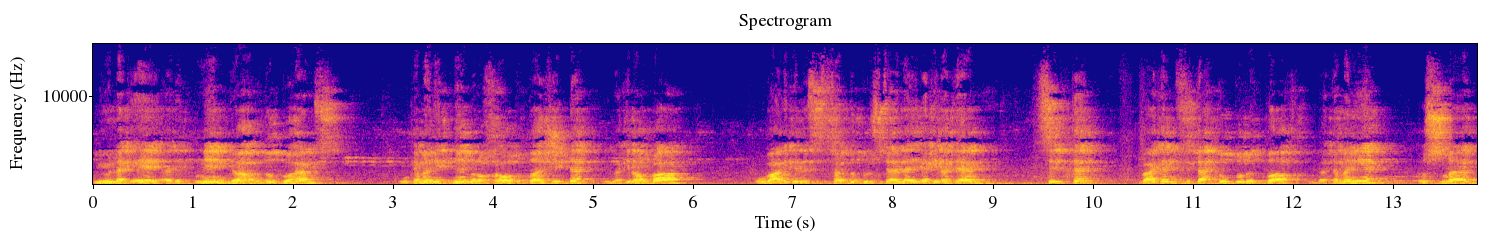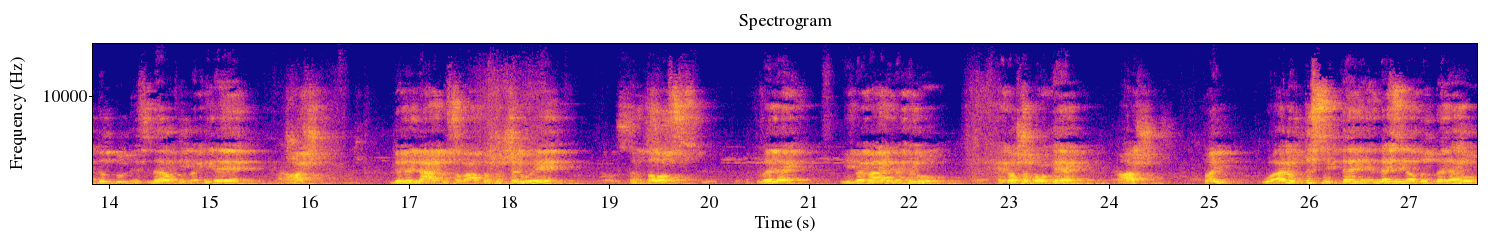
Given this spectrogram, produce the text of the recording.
يقول لك إيه؟ ادي اثنين جهر ضده همس. وكمان اثنين رخاوة ضدها شدة يبقى كده أربعة. وبعد كده الاستفهام ضده الاستعلاء يبقى كده كام؟ ستة. بعد كده انفتاح ضده الاطباق يبقى ثمانية. اصمات ضده الإزلاق يبقى كده إيه؟ 10 دول اللي عدوا 17 شالوا إيه؟ التوسط خد بالك؟ يبقى بعد ما كانوا 11 بقوا كام؟ 10 طيب وقالوا القسم الثاني الذي لا ضد له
